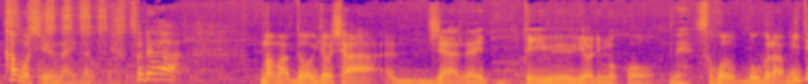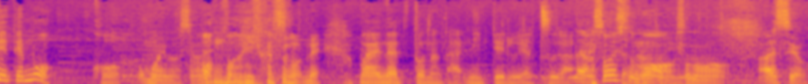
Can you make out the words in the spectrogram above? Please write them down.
かもしれないなそれはまあまあ同業者じゃないっていうよりもこうねそこを僕ら見ててもこう。思いますよね。思いますもんね。前のやつとなんか似てるやつが。だからその人もそのあれですよ。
